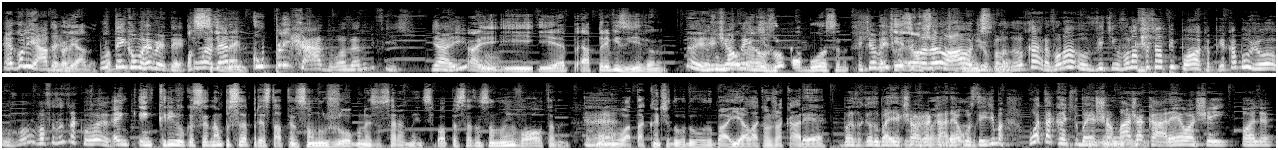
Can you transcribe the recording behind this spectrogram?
É goleada, É já. goleada, Não acabou. tem como reverter. É passinho, 1x0 é né? complicado, 1x0 é difícil. E aí, Ah, pô, e, e- e é, é previsível, né? Não, e a gente realmente- né? O jogo acabou. Você não... a gente realmente É foi se mandando bom áudio, isso, falando, né? cara, vou lá, Vitinho, vou lá fazer uma pipoca, porque acabou o jogo, vou, vou fazer outra coisa. É, in- é incrível que você não precisa prestar atenção no jogo necessariamente. Você pode prestar atenção no em volta, né? É. No atacante do, do, do Bahia lá, que é o Jacaré. O atacante do Bahia que chama Jacaré, eu gostei demais. O atacante do Bahia chamar Jacaré, eu achei, olha,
